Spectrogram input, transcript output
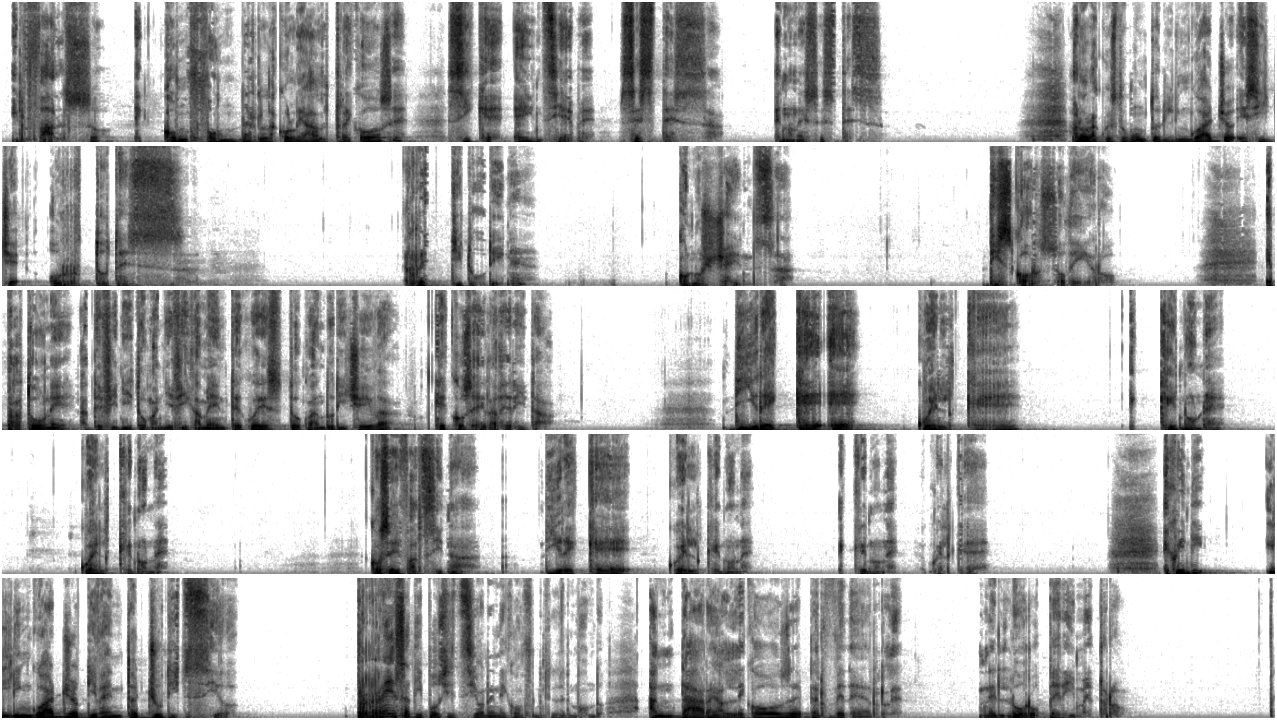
il falso è confonderla con le altre cose, sicché è insieme se stessa e non è se stessa. Allora a questo punto il linguaggio esige ortotes, rettitudine, conoscenza, discorso vero. E Platone ha definito magnificamente questo quando diceva che cos'è la verità. Dire che è quel che è e che non è quel che non è. Cos'è falsità? Dire che è quel che non è che non è quel che è. E quindi il linguaggio diventa giudizio presa di posizione nei confronti del mondo, andare alle cose per vederle nel loro perimetro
